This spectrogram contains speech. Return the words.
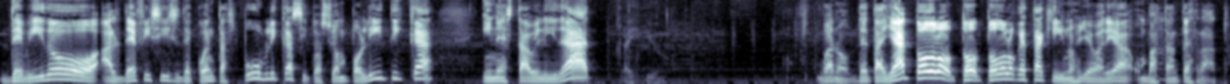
debido al déficit de cuentas públicas, situación política, inestabilidad. Bueno, detallar todo lo, to- todo lo que está aquí nos llevaría un bastante rato.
